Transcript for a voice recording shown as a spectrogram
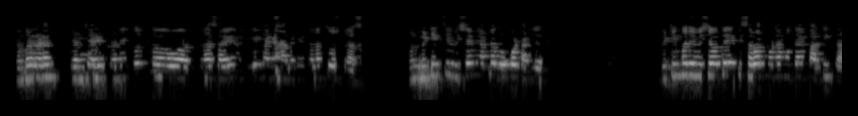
शंभर गाड्या त्यांचे आहेत त्यांना तोच त्रास आहे आणि एक आणि त्याला तोच त्रास आहे. म्हणून मिटिंगचे विषय मी आपल्या ग्रुपवर टाकले होते. मीटिंगमध्ये विषय होते की सर्वात मोठा मुद्दा आहे पार्किंगचा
